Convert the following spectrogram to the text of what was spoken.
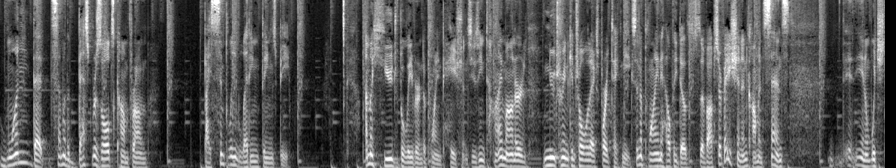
one that some of the best results come from by simply letting things be. I'm a huge believer in deploying patience, using time honored nutrient control and export techniques, and applying a healthy dose of observation and common sense, you know, which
